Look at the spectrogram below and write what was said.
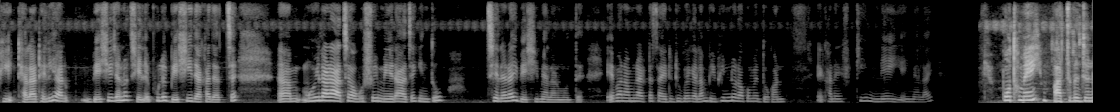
ভিড় ঠেলাঠেলি আর বেশি যেন ছেলে পুলে বেশি দেখা যাচ্ছে। মহিলারা আছে অবশ্যই মেয়েরা আছে কিন্তু ছেলেরাই বেশি মেলার মধ্যে। এবার আমরা একটা সাইডে ঢুকে গেলাম বিভিন্ন রকমের দোকান। এখানে কি নেই এই মেলায়? প্রথমেই বাচ্চাদের জন্য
